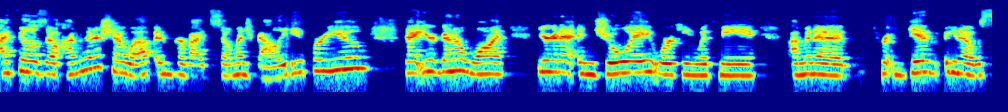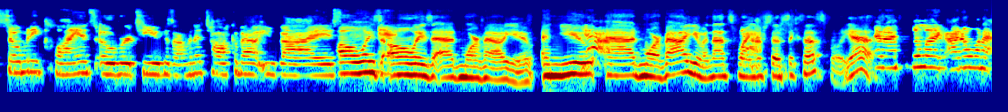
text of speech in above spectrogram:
I feel as though I'm going to show up and provide so much value for you that you're going to want, you're going to enjoy working with me. I'm going to give you know so many clients over to you because i'm going to talk about you guys always and, always add more value and you yeah. add more value and that's why yeah. you're so successful yeah and i feel like i don't want to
